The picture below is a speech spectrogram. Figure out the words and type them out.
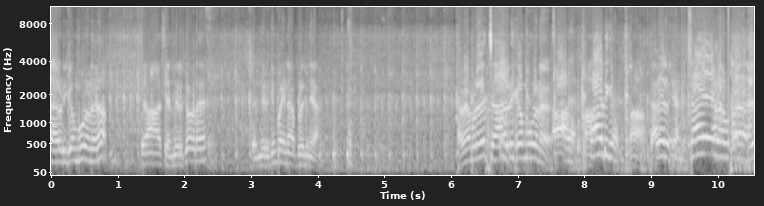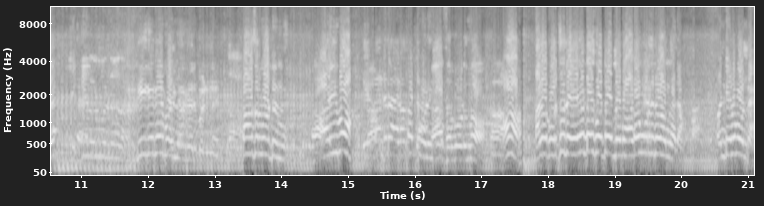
ചായ കുടിക്കാൻ പോവാണ്. ആ ഷമീർക്ക് അവിടെ. ഷമീർക്കും പൈനാപ്പിൾ തന്നെയാ അപ്പൊ നമ്മൾ ചായ കുടിക്കാൻ പോവാണ്. കാസർഗോട്ട് ആ അല്ല കുറച്ച് തേങ്ങണ്ടായിക്കോട്ടെ വാടക കൂടുതൽ വാങ്ങാനാ. വണ്ടികൾ പോണ്ടേ?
